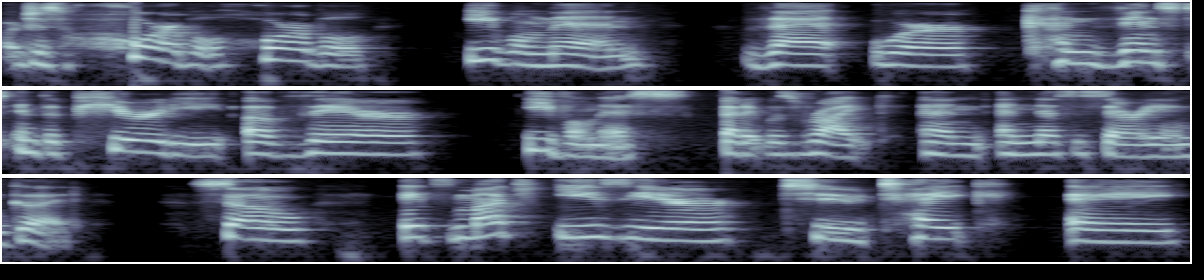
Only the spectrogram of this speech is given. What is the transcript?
are just horrible, horrible, evil men that were convinced in the purity of their evilness that it was right and, and necessary and good. So it's much easier to take a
